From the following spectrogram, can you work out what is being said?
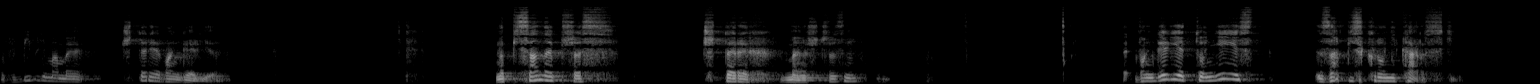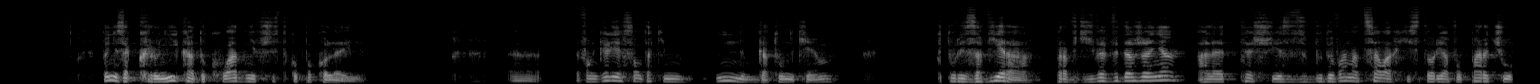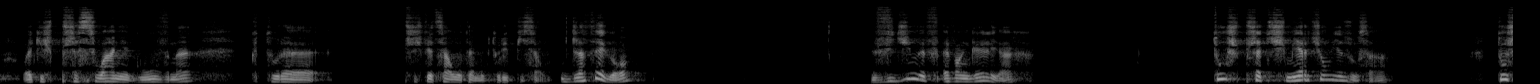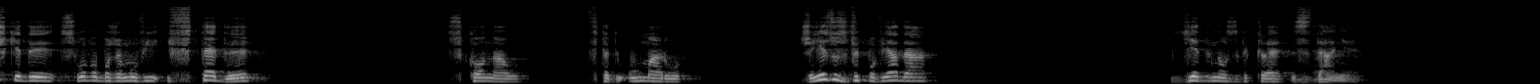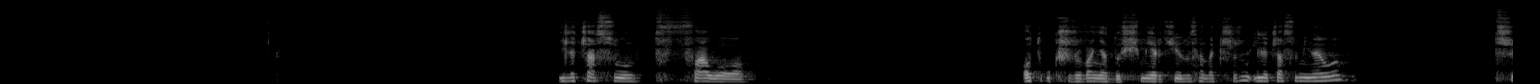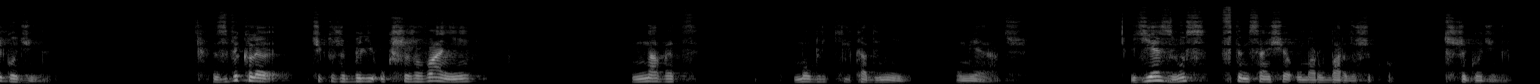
W Biblii mamy cztery Ewangelie. Napisane przez czterech mężczyzn. Ewangelie to nie jest zapis kronikarski. To nie jest jak kronika, dokładnie wszystko po kolei. E, Ewangelie są takim innym gatunkiem, który zawiera prawdziwe wydarzenia, ale też jest zbudowana cała historia w oparciu o jakieś przesłanie główne, które przyświecało temu, który pisał. Dlatego widzimy w Ewangeliach tuż przed śmiercią Jezusa, tuż kiedy Słowo Boże mówi i wtedy skonał, wtedy umarł, że Jezus wypowiada jedno zwykle zdanie. Ile czasu trwało od ukrzyżowania do śmierci Jezusa na krzyżu? Ile czasu minęło? Trzy godziny. Zwykle ci, którzy byli ukrzyżowani, nawet mogli kilka dni umierać. Jezus w tym sensie umarł bardzo szybko trzy godziny.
